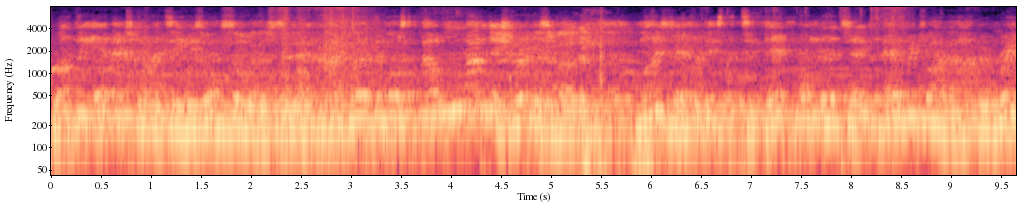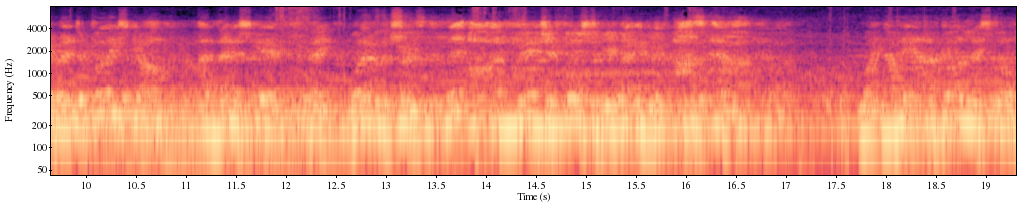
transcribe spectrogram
Well, the Apex Glide team is also with us today. I've heard the most outlandish rumours about them. My favourite is that to get onto the tape, every driver had to rear-end a police car and then escape. Hey, whatever the truth, they are a major force to be reckoned with, as ever. Right, now here I've got a list of,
